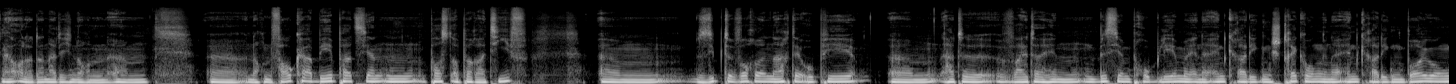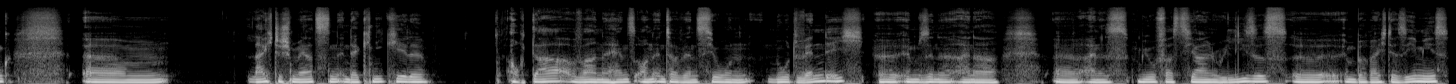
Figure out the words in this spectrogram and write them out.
Ja, oder dann hatte ich noch einen, ähm, äh, noch einen VKB-Patienten postoperativ. Ähm, siebte Woche nach der OP, ähm, hatte weiterhin ein bisschen Probleme in der endgradigen Streckung, in der endgradigen Beugung, ähm, leichte Schmerzen in der Kniekehle. Auch da war eine Hands-on-Intervention notwendig äh, im Sinne einer, äh, eines myofaszialen Releases äh, im Bereich der Semis,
